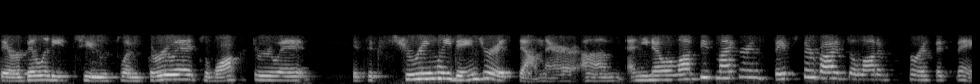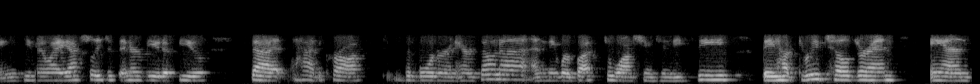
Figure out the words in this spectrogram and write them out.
their ability to swim through it, to walk through it it's extremely dangerous down there. Um, and you know, a lot of these migrants, they've survived a lot of horrific things. You know, I actually just interviewed a few that had crossed the border in Arizona and they were bused to Washington D.C. They had three children and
